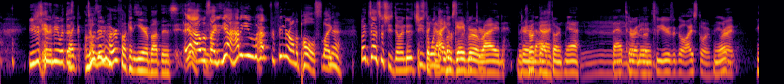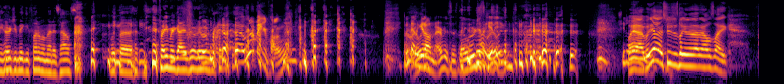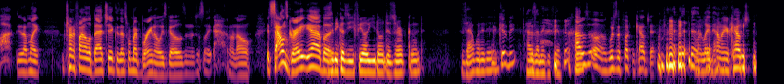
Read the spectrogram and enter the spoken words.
you just hitting me with this. like, who's in her fucking ear about this? Yeah, I was like, yeah. How do you have your finger on the pulse? Like, Yeah. But that's what she's doing, dude. She's It's the, the one guy that who gave the her a future. ride The during truck the guy. ice storm. Yeah, mm. that's who during it the two years ago ice storm. Yeah. Right. He heard you making fun of him at his house with the framer guys or whatever. we were making fun of him. We gotta get all nervous and stuff. We were just kidding. she But yeah, loved but yeah, she was just looking at that, and I was like, "Fuck, dude." I'm like, I'm trying to find all the bad shit because that's where my brain always goes, and it's just like, I don't know. It sounds great, yeah, but Is it because you feel you don't deserve good? Is that what it is? it could be. How does that make you feel? How does? Oh, where's the fucking couch at? I'm gonna lay down on your couch.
